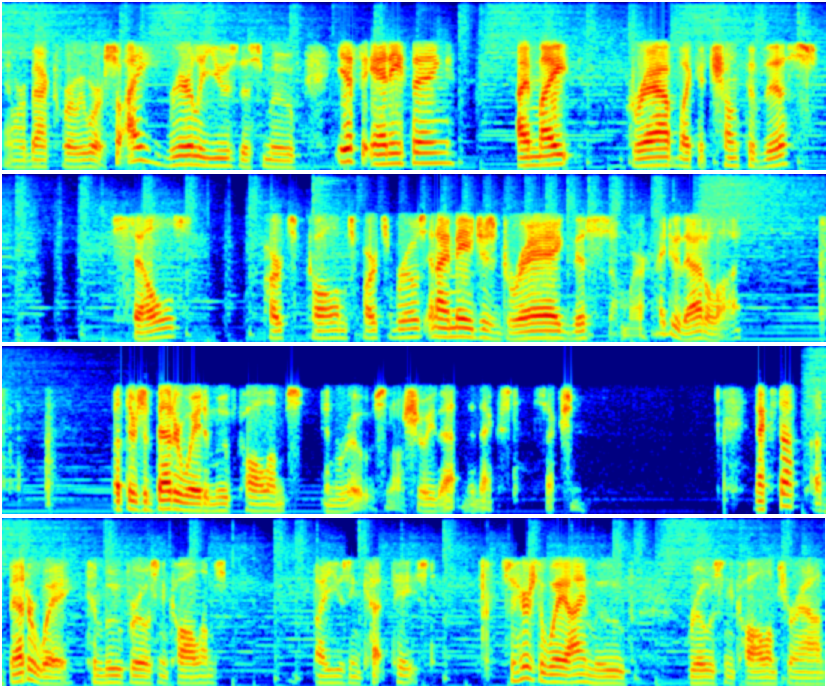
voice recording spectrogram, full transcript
and we're back to where we were. So I rarely use this move. If anything, I might grab like a chunk of this, cells, parts of columns, parts of rows, and I may just drag this somewhere. I do that a lot. But there's a better way to move columns and rows, and I'll show you that in the next section. Next up, a better way to move rows and columns by using cut paste. So here's the way I move rows and columns around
